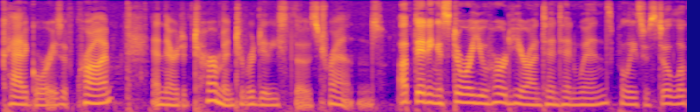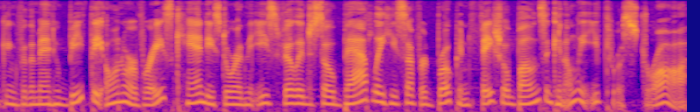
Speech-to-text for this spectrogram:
categories of crime, and they're determined to reduce those trends. Updating a story you heard here on 1010 Wins, police are still looking for the man who beat the owner of Ray's Candy Store in the East Village so badly he suffered broken facial bones and can only eat through a straw.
